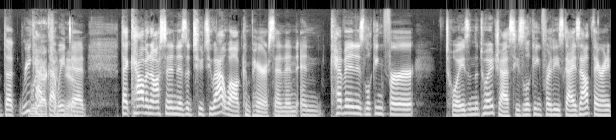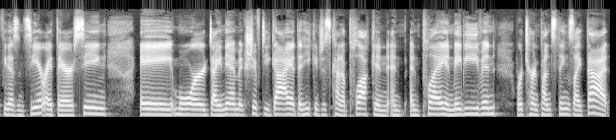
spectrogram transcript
the recap that we yeah. did that Calvin Austin is a Tutu Atwell comparison, and and Kevin is looking for toys in the toy chest. He's looking for these guys out there, and if he doesn't see it right there, seeing a more dynamic, shifty guy that he can just kind of pluck and and and play, and maybe even return punts, things like that.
